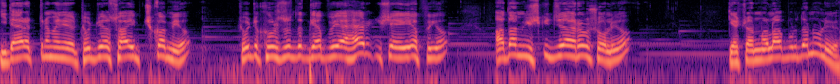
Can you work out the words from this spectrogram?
İdare ettiremediği çocuğa sahip çıkamıyor. Çocuk hırsızlık yapıyor, her şeyi yapıyor. Adam işkici sarhoş oluyor. Yaşanmalar buradan oluyor.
